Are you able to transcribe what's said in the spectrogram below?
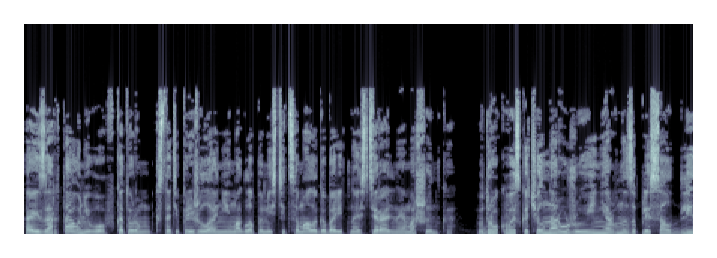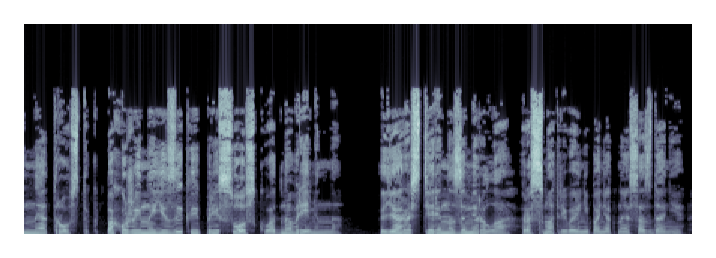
А изо рта у него, в котором, кстати, при желании могла поместиться малогабаритная стиральная машинка, вдруг выскочил наружу и нервно заплясал длинный отросток, похожий на язык и присоску одновременно. Я растерянно замерла, рассматривая непонятное создание —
